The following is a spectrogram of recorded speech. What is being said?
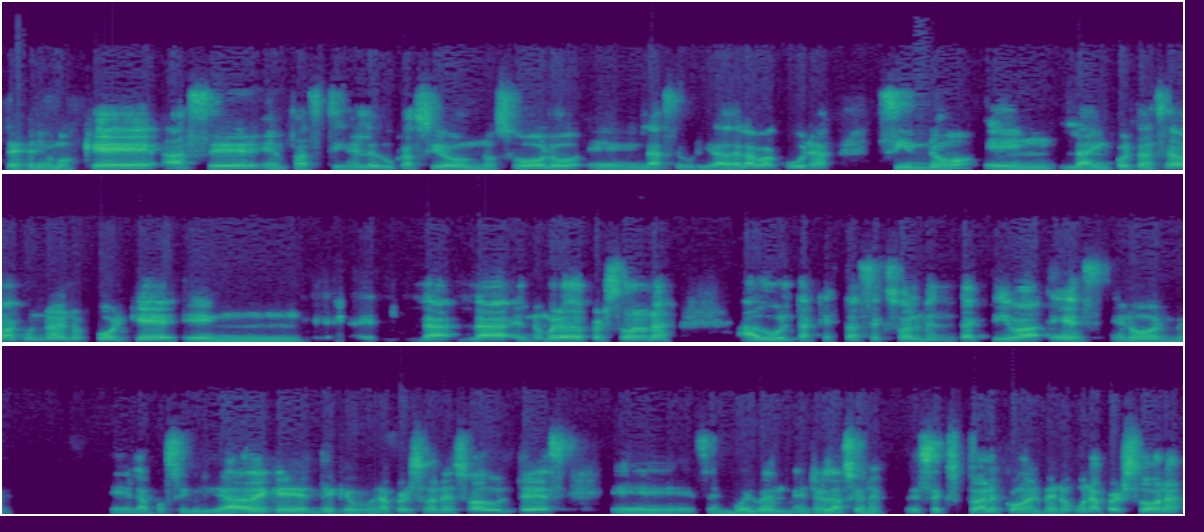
tenemos que hacer énfasis en la educación, no solo en la seguridad de la vacuna, sino en la importancia de vacunarnos porque en eh, el número de personas adultas que está sexualmente activa es enorme. Eh, la posibilidad de que, de que, una persona en su adultez eh, se envuelva en, relaciones sexuales con al menos una persona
